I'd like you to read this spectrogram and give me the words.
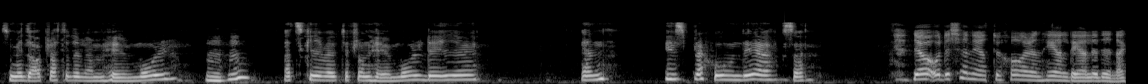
Som idag pratade vi om humor. Mhm. Att skriva utifrån humor, det är ju en inspiration det också. Ja och det känner jag att du har en hel del i dina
